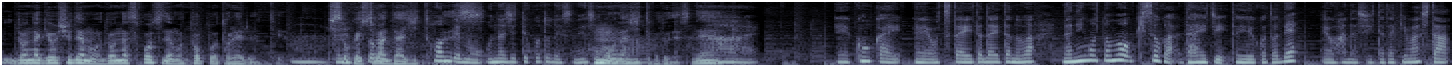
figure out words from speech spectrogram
どんな業種でも、どんなスポーツでもトップを取れるっていう。うん基礎が一番大事ってこと本でです。も同じってことですね。本も同じってことですね。はい。えー今回、えーお伝えいただいたのは何事も基礎が大事ということで、えーお話しいただきました。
